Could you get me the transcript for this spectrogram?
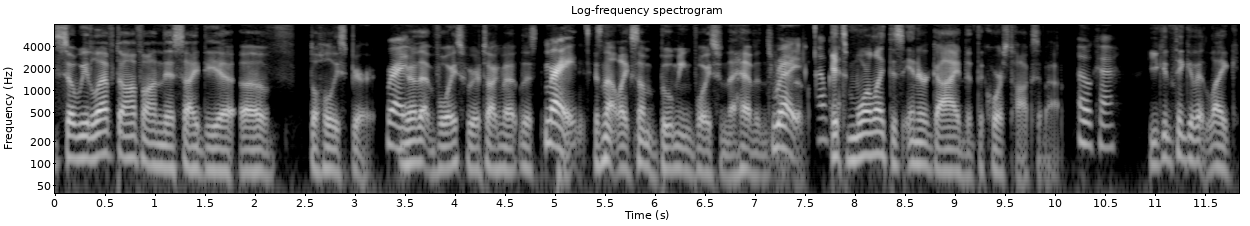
So we left off on this idea of the Holy Spirit. Right. You know that voice we were talking about? This Right. It's not like some booming voice from the heavens. Right. Okay. It's more like this inner guide that the Course talks about. okay. You can think of it like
